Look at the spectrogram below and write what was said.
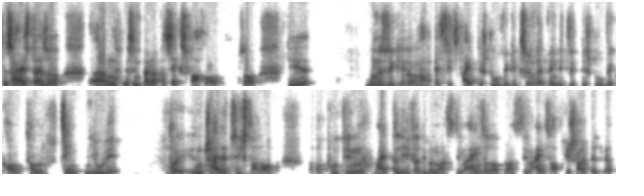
Das heißt also, ähm, wir sind bei einer Versechsfachung. So, die Bundesregierung hat jetzt die zweite Stufe gezündet. Wenn die dritte Stufe kommt, am 10. Juli, da entscheidet sich dann, ob, ob Putin weiterliefert über Nord Stream 1 oder ob Nord Stream 1 abgeschaltet wird.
